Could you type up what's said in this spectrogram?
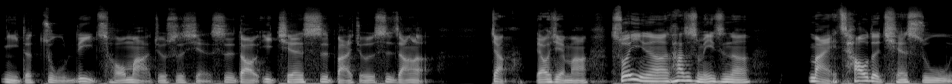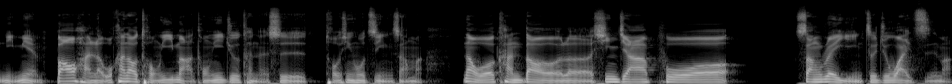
你的主力筹码就是显示到一千四百九十四张了，这样了解吗？所以呢，它是什么意思呢？买超的前十五里面包含了我看到统一嘛，统一就可能是投信或自营商嘛。那我看到了新加坡。商瑞银，这就外资嘛。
